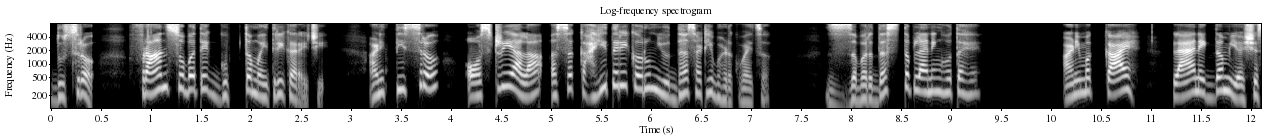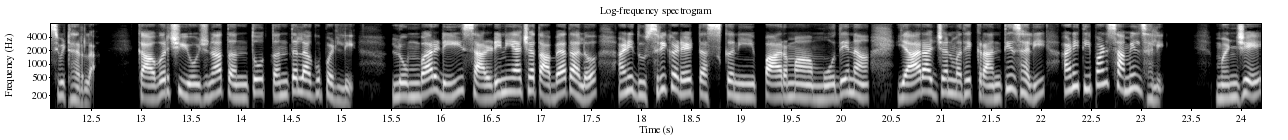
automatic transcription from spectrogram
दुसरं फ्रान्ससोबत एक गुप्त मैत्री करायची. आणि तिसरं ऑस्ट्रियाला असं काहीतरी करून युद्धासाठी भडकवायचं. जबरदस्त प्लॅनिंग होतं हे. आणि मग काय? प्लॅन एकदम यशस्वी ठरला. कावरची योजना तंतोतंत लागू पडली. लोंबार्डी सार्डिनियाच्या ताब्यात आलं आणि दुसरीकडे टस्कनी पार्मा मोदेना या राज्यांमध्ये क्रांती झाली आणि ती पण सामील झाली. म्हणजे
